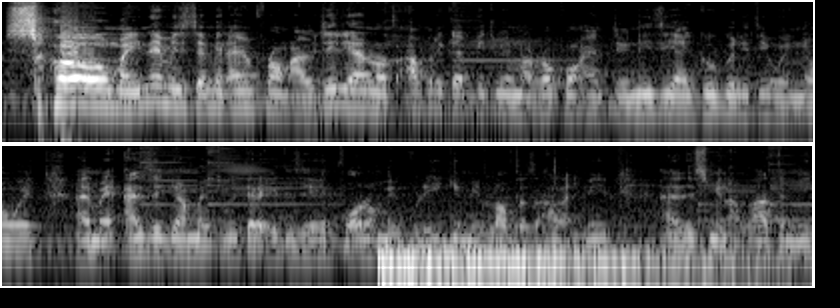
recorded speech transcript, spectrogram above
so my name is Samir I am from Algeria North Africa between Morocco and Tunisia. Google it you will know it. And my Instagram my Twitter it is here. Follow me free give me love that's all I need. And this means a lot to me.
